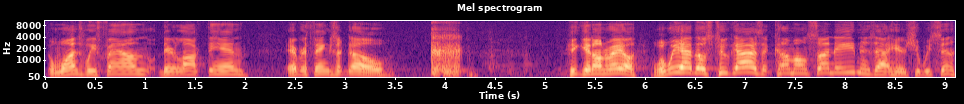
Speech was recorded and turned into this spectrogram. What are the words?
The ones we found, they're locked in. Everything's a go. He'd get on the radio. Well, we have those two guys that come on Sunday evenings out here. Should we send,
